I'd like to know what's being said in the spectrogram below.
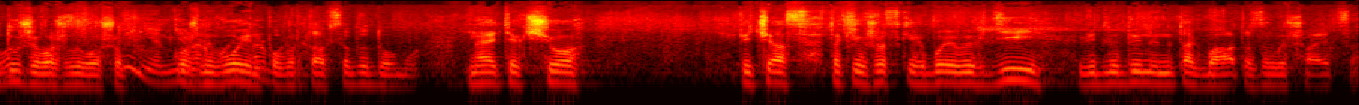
дуже важливо, щоб кожен воїн повертався додому. Навіть якщо під час таких жорстких бойових дій від людини не так багато залишається.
